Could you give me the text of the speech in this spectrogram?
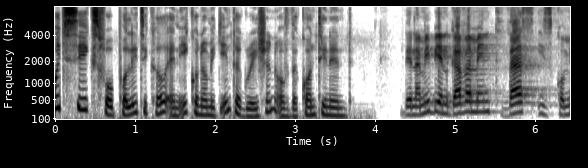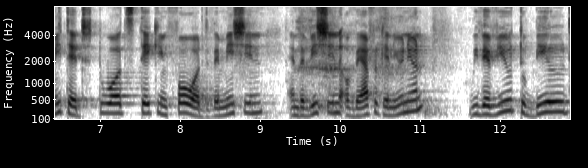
which seeks for political and economic integration of the continent. The Namibian government thus is committed towards taking forward the mission and the vision of the African Union with a view to build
